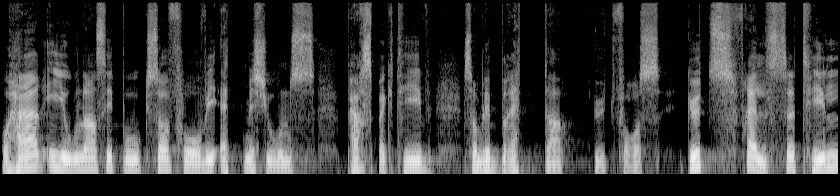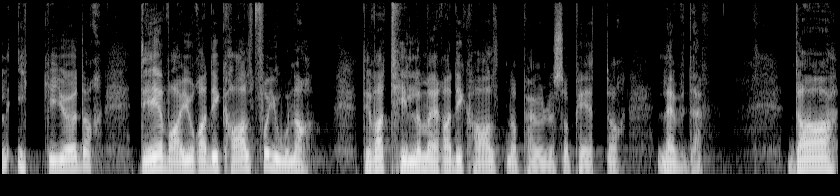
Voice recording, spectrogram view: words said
Og her i Jonas sitt bok så får vi et misjonsperspektiv som blir bretta ut for oss. Guds frelse til ikke-jøder, det var jo radikalt for Jonah. Det var til og med radikalt når Paulus og Peter levde. Da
